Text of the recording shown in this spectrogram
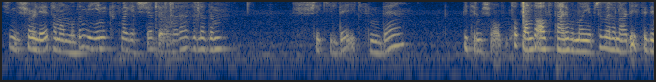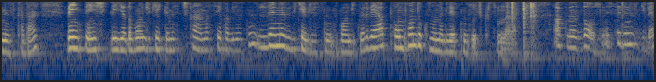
Şimdi şöyle tamamladım ve yeni kısma geçeceğiz. Ben onları hazırladım. Şu şekilde ikisini de bitirmiş oldum. Toplamda 6 tane bundan yapacağız. Aralarda istediğiniz kadar renk değişikliği ya da boncuk eklemesi çıkarması yapabilirsiniz. Üzerine de dikebilirsiniz boncukları veya pompon da kullanabilirsiniz uç kısımlara. Aklınızda olsun. İstediğiniz gibi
